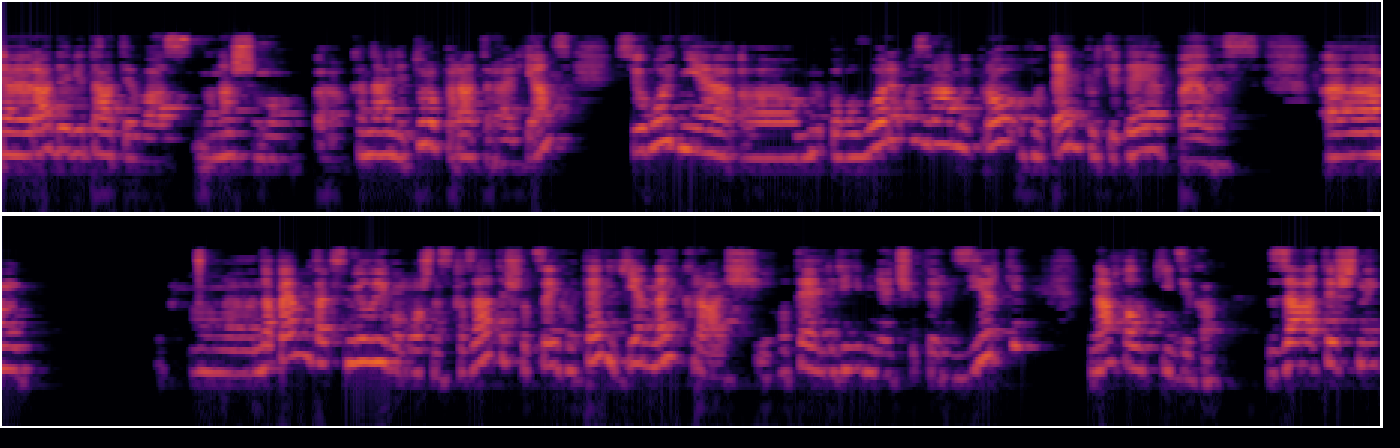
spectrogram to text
Е, Рада вітати вас на нашому е, каналі Туроператора Альянс. Сьогодні е, ми поговоримо з вами про готель Потідея Пелес. Напевно, так сміливо можна сказати, що цей готель є найкращий готель рівня 4 зірки на Халкідіках. Затишний,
